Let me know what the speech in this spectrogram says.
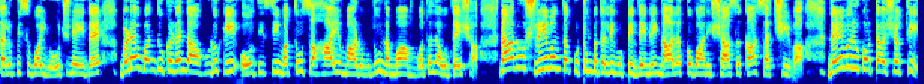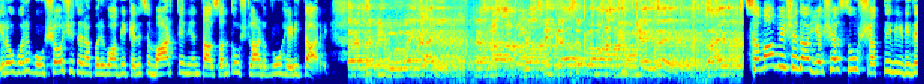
ತಲುಪಿಸುವ ಯೋಜನೆ ಇದೆ. ಬಡ ಬಂಧುಗಳನ್ನ ಹುಡುಕಿ ಓದಿಸಿ ಮತ್ತು ಸಹಾಯ ಮಾಡುವುದು ನಮ್ಮ ಮೊದಲ ಉದ್ದೇಶ. ನಾನು ಶ್ರೀಮಂತ ಕುಟುಂಬದಲ್ಲಿ ಹುಟ್ಟಿದ್ದೇನೆ. ನಾಲ್ಕು ಬಾರಿ ಶಾಸಕ, ಸಚಿವ. ದೇವರು ಕೊಟ್ಟ ಶಕ್ತಿ ಇರುವವರೆಗೂ ಶೋಷಿತರ ಪರವಾಗಿ ಕೆಲಸ ಮಾಡ್ತೇನೆ ಅಂತ ಸಂತೋಷ್ ಲಾಡ್ ಅವರು ಹೇಳಿದ್ದಾರೆ. ಸಮಾವೇಶದ ಯಶಸ್ಸು ಶಕ್ತಿ ನೀಡಿದೆ.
